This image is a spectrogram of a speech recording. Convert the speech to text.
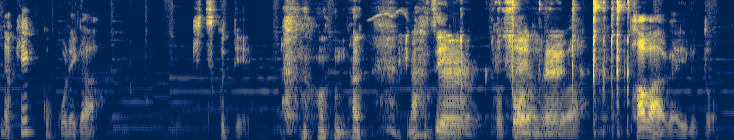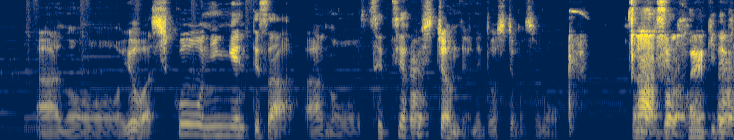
だ結構これがきつくてあのななぜに答えるのにはパワーがいると。あの要は思考を人間ってさあの節約しちゃうんだよね、どうしてもその本気で考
